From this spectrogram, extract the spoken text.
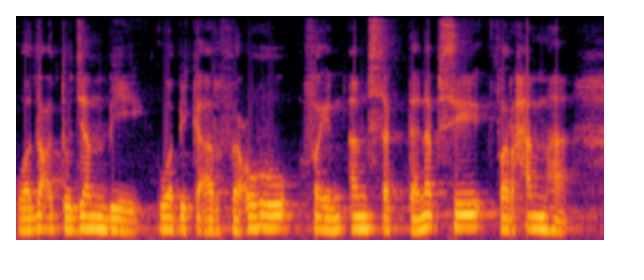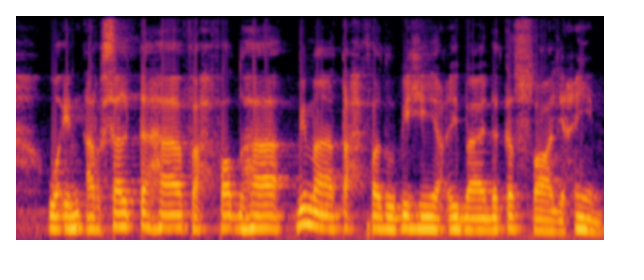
wada'tu jambi wa bika arfa'uhu fa in amsakta nafsi farhamha wa in arsaltaha fahfadha bima tahfadhu bihi ibadaka salihin.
